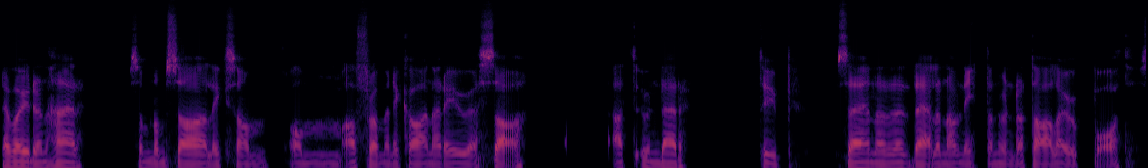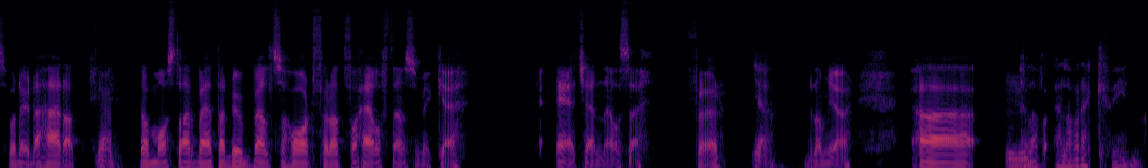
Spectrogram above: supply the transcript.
det var ju den här som de sa liksom om afroamerikaner i USA att under typ senare delen av 1900-talet uppåt så var det ju det här att Ja. de måste arbeta dubbelt så hårt för att få hälften så mycket erkännelse för Ja. det de gör. Uh, Mm. eller, eller var det kvinnor?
